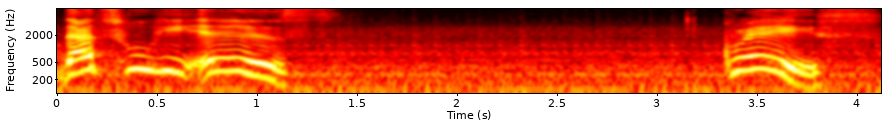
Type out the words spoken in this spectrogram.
That's who he is. Grace.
